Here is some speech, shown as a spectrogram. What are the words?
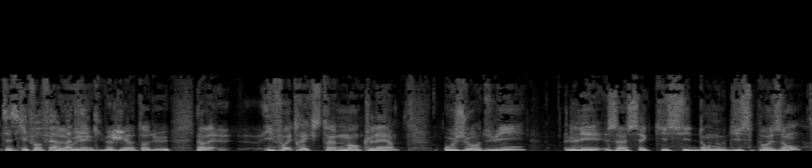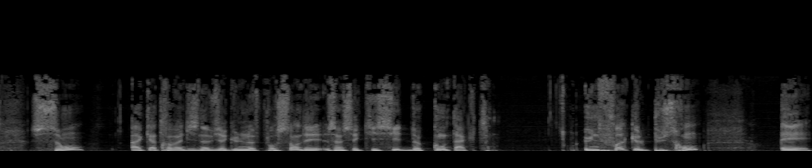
C'est ce qu'il faut faire, Mais oui, Patrick mais bien entendu. Non, mais, euh, il faut être extrêmement clair. Aujourd'hui, les insecticides dont nous disposons sont à 99,9% des insecticides de contact. Une fois que le puceron est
